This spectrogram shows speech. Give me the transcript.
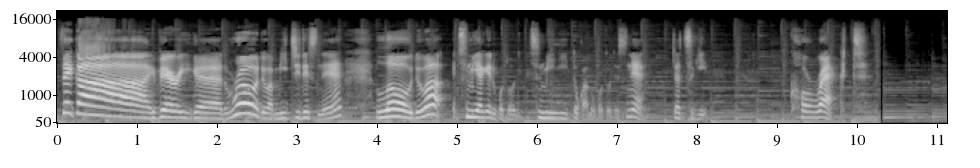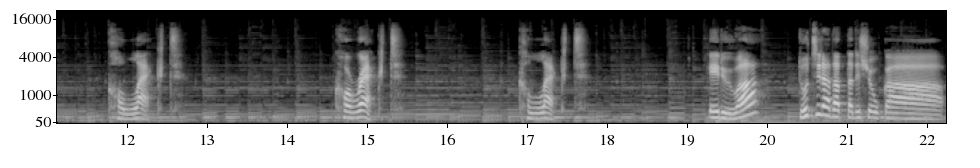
正解 !very good! road は道ですね。load は積み上げること、積み荷とかのことですね。じゃあ次。correct, collect, correct, collect. L はどちらだったでしょうか?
